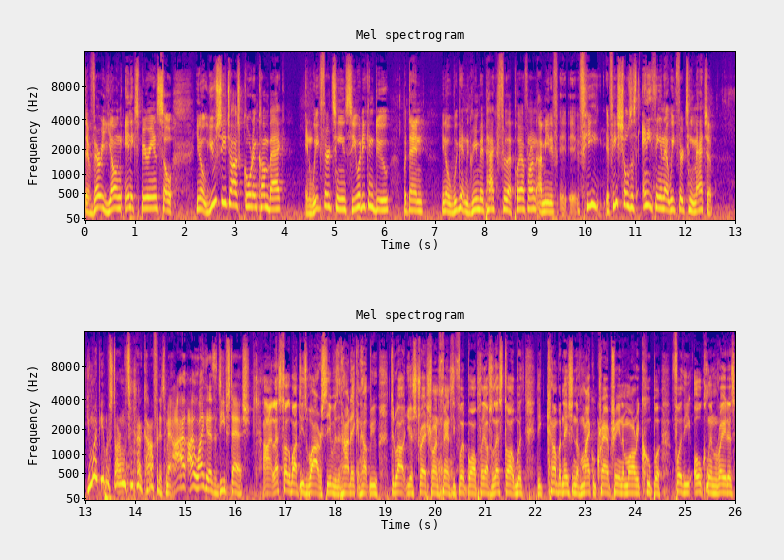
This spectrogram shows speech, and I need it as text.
They're very young, inexperienced. So. You know, you see Josh Gordon come back in Week 13, see what he can do, but then you know we're getting the Green Bay Packers for that playoff run. I mean, if if he if he shows us anything in that Week 13 matchup, you might be able to start him with some kind of confidence, man. I, I like it as a deep stash. All right, let's talk about these wide receivers and how they can help you throughout your stretch run fantasy football playoffs. Let's start with the combination of Michael Crabtree and Amari Cooper for the Oakland Raiders.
